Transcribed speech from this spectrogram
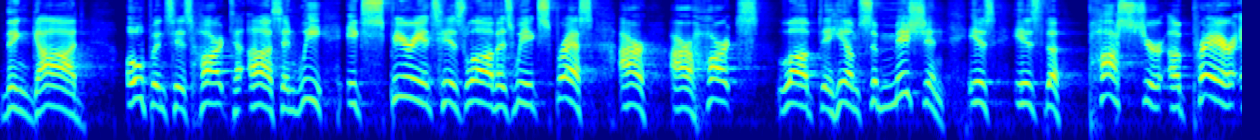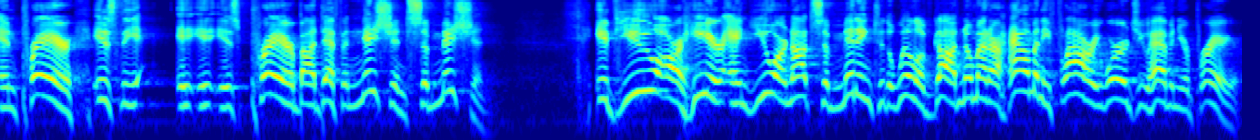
then God opens his heart to us and we experience his love as we express our, our heart's love to him. Submission is, is the posture of prayer, and prayer is, the, is prayer by definition, submission. If you are here and you are not submitting to the will of God, no matter how many flowery words you have in your prayer,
